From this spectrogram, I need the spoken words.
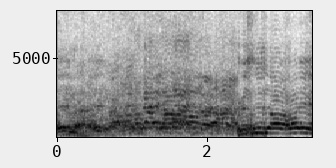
එහෙන්න විසිදාහයි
